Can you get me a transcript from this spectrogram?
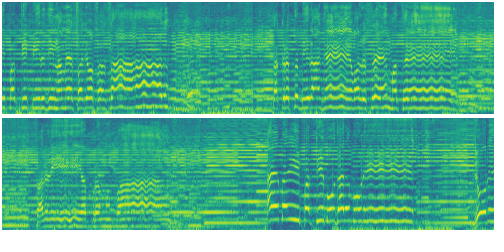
પેલી પગથી પીરજી નમે સજો સંસાર તકૃત બિરાજે વલશ્રે મથે કરણી અપ્રમપા એ બઈ પગથી બોધર બુડી જોરે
